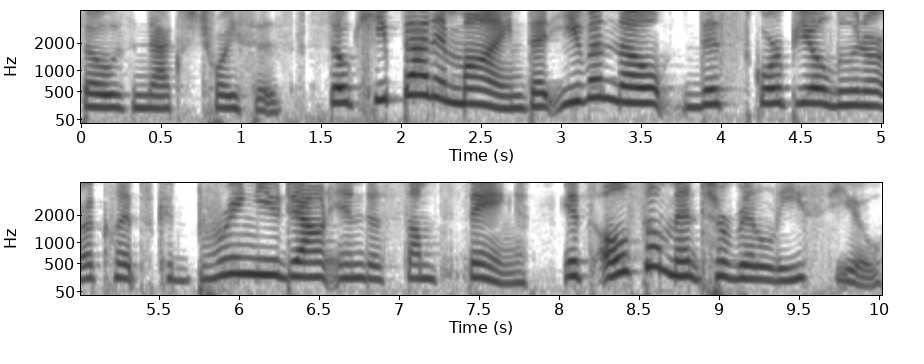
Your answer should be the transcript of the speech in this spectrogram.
those next choices. So keep that in mind that even though this Scorpio lunar eclipse could bring you down into something, it's also meant to release you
